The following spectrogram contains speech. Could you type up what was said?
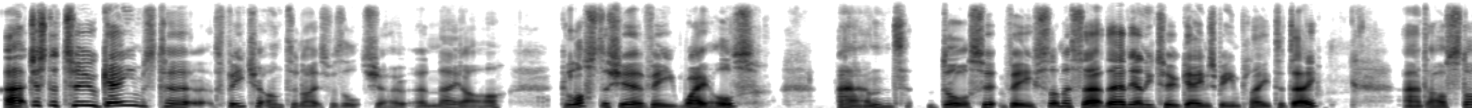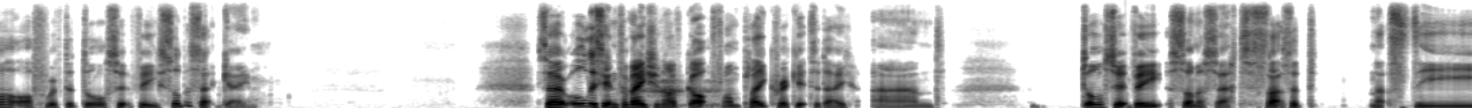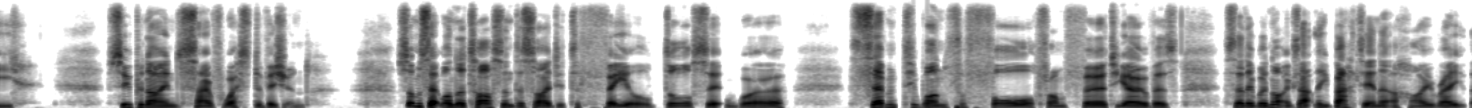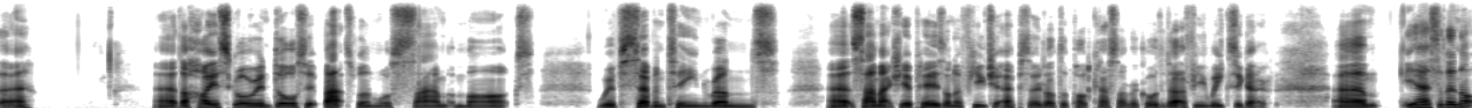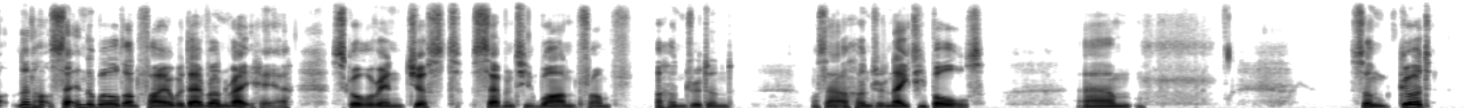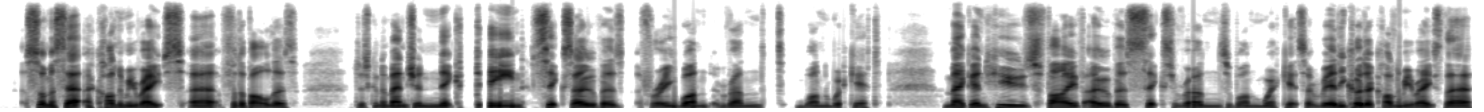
Uh, just the two games to feature on tonight's results show, and they are Gloucestershire v Wales and Dorset v Somerset. They're the only two games being played today, and I'll start off with the Dorset v Somerset game. So all this information I've got from Play Cricket today, and Dorset v Somerset. So that's a that's the Super Nine Southwest Division. Somerset won the toss and decided to field. Dorset were 71 for 4 from 30 overs, so they were not exactly batting at a high rate there. Uh, the highest scoring Dorset batsman was Sam Marks with 17 runs. Uh, Sam actually appears on a future episode of the podcast. I recorded that a few weeks ago. Um, yeah, so they're not they're not setting the world on fire with their run rate here, scoring just 71 from 100 and what's that 180 balls. Um, some good Somerset economy rates uh, for the bowlers. Just going to mention Nick Dean, six overs, three one runs, one wicket. Megan Hughes, five overs, six runs, one wicket. So really good economy rates there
